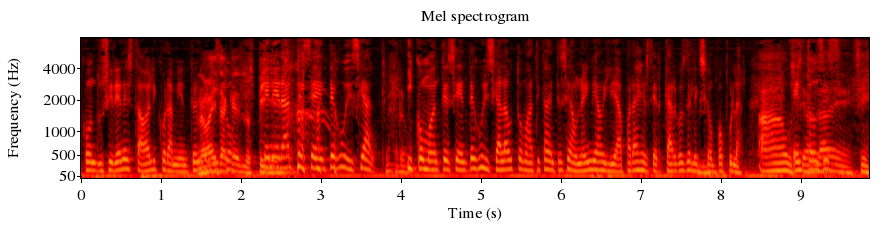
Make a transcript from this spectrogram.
conducir en estado de licoramiento en No delito que los genera antecedente judicial Claro. y como antecedente judicial automáticamente se da una inhabilidad para ejercer cargos de elección popular. Ah, usted Entonces, de... Sí.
